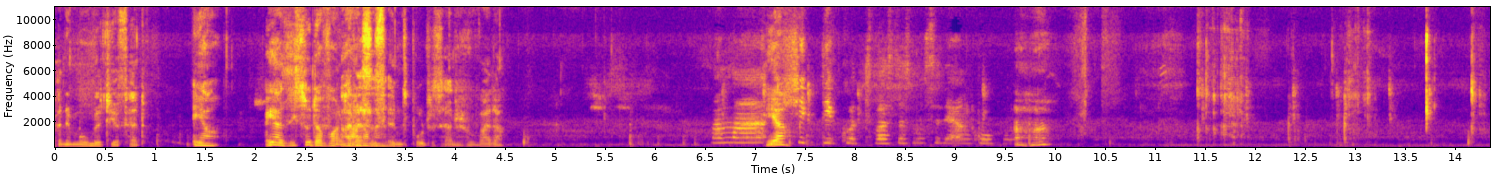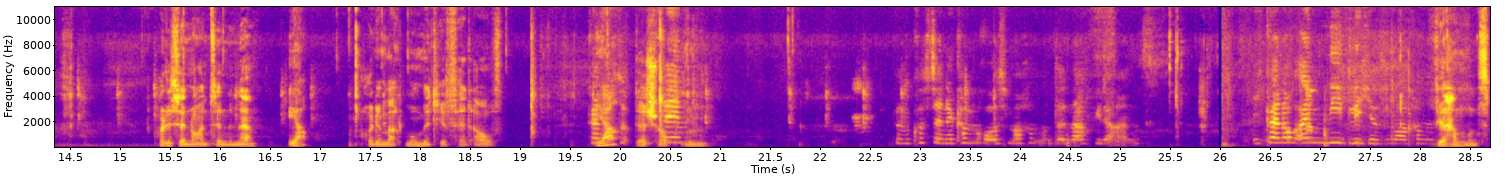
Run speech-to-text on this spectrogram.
Bei dem Murmeltierfett. Ja. Ja, siehst du, da wollten wir Ah, das ist. Innsbruck, das ist ja schon weiter. Mama, Ja. ich schick dir kurz was, das musst du dir angucken. Aha. Heute ist der 19., ne? Ja. Heute macht Murmeltierfett auf. Kannst Ja, du Der Shop. Hm? Kannst du kurz deine Kamera ausmachen und danach wieder an. Ich kann auch ein niedliches machen. Wir haben uns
